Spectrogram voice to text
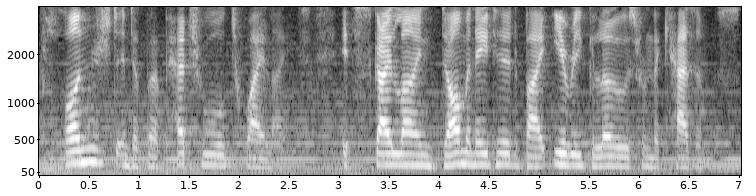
plunged into perpetual twilight, its skyline dominated by eerie glows from the chasms,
